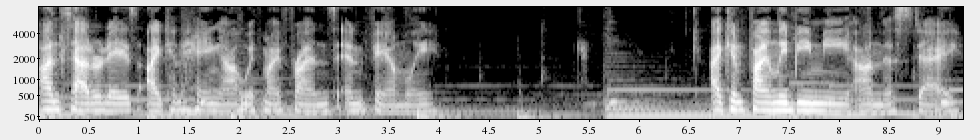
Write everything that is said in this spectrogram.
On Saturdays, I can hang out with my friends and family. I can finally be me on this day.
